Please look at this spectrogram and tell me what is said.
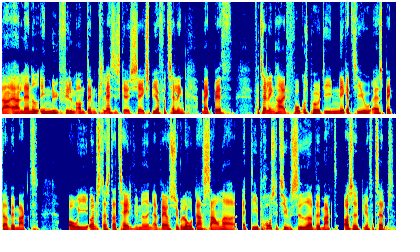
Der er landet en ny film om den klassiske Shakespeare-fortælling Macbeth. Fortællingen har et fokus på de negative aspekter ved magt. Og i onsdags, der talte vi med en erhvervspsykolog, der savner, at de positive sider ved magt også bliver fortalt.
